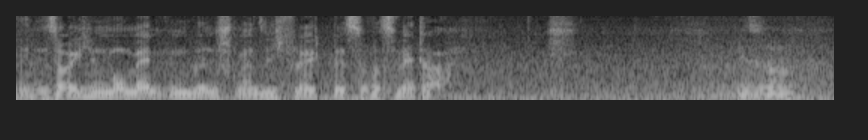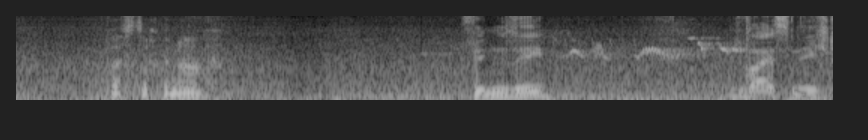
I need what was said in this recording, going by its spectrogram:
In solchen Momenten wünscht man sich vielleicht besseres Wetter. Wieso? Passt doch genau. Finden Sie? Ich weiß nicht.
